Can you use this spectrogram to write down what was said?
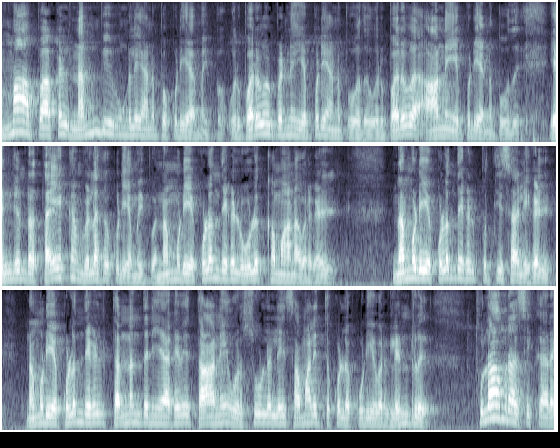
அம்மா அப்பாக்கள் நம்பி உங்களை அனுப்பக்கூடிய அமைப்பு. ஒரு பருவ பெண்ணை எப்படி அனுப்புவது? ஒரு பருவ ஆணை எப்படி அனுப்புவது? என்கின்ற தயக்கம் விலகக்கூடிய அமைப்பு. நம்முடைய குழந்தைகள் ஒழுக்கமானவர்கள். நம்முடைய குழந்தைகள் புத்திசாலிகள். நம்முடைய குழந்தைகள் தன்னந்தனியாகவே தானே ஒரு சூழலை சமாளித்துக் கொள்ளக்கூடியவர்கள் என்று துலாம் ராசிக்கார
